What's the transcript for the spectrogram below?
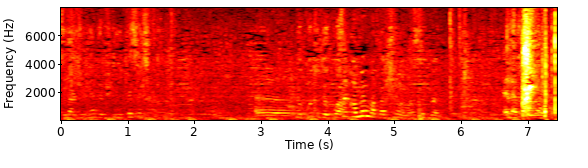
route là, je viens de finir. Qu'est-ce que tu fais euh, Le goût de quoi? C'est quand même ma voiture, maman, c'est bonne. Elle a Ou-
